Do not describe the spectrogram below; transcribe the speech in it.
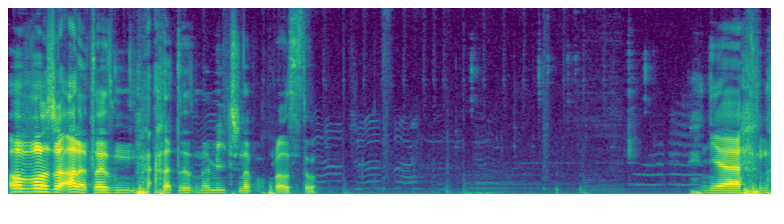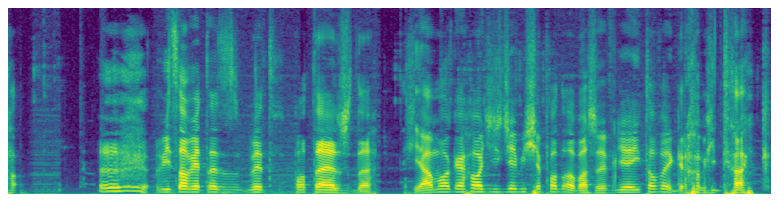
o Boże, ale to jest, ale to jest memiczne po prostu. Nie, no. Widzowie, to jest zbyt potężne. Ja mogę chodzić gdzie mi się podoba, żywnie i to wygram i tak.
